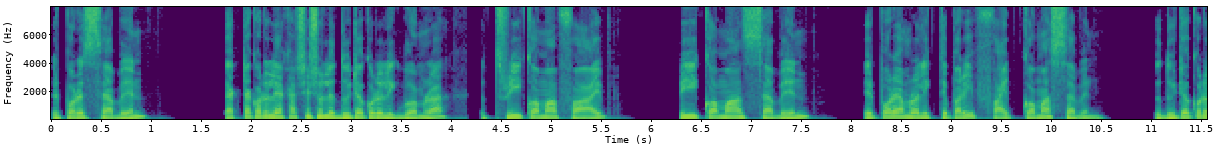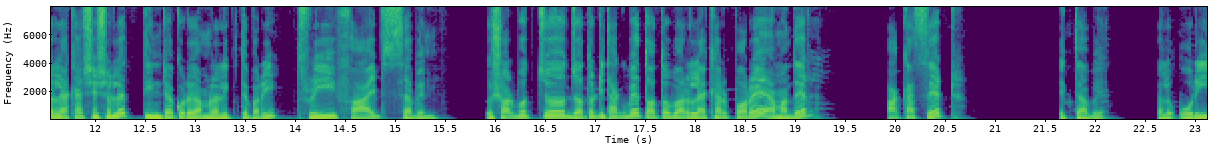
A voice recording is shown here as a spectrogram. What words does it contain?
এরপরে সেভেন একটা করে লেখা শেষ হলে দুইটা করে লিখব আমরা। Three comma five three comma seven এরপরে আমরা লিখতে পারি ফাইভ কমা সেভেন তো দুইটা করে লেখা শেষ হলে তিনটা করে আমরা লিখতে পারি থ্রি ফাইভ সেভেন তো সর্বোচ্চ যতটি থাকবে ততবার লেখার পরে আমাদের পাকা সেট লিখতে হবে। তাহলে ওরি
